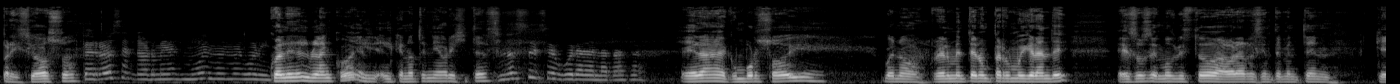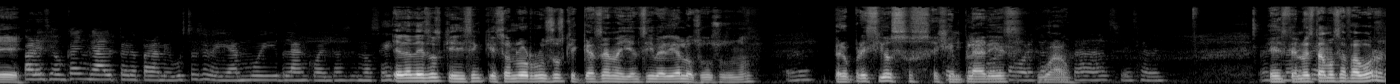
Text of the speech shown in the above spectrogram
precioso. Perros enormes, muy, muy, muy bonitos. ¿Cuál era el blanco? El, el que no tenía orejitas. No estoy segura de la raza. Era un borzoi. Bueno, realmente era un perro muy grande. Esos hemos visto ahora recientemente en que Parecía un cangal, pero para mi gusto se veía muy blanco, entonces no sé. era de esos que dicen que son los rusos que cazan allá en Siberia los osos, ¿no? pero preciosos ejemplares. Porta, Wow. saben. Este, no estamos a favor,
